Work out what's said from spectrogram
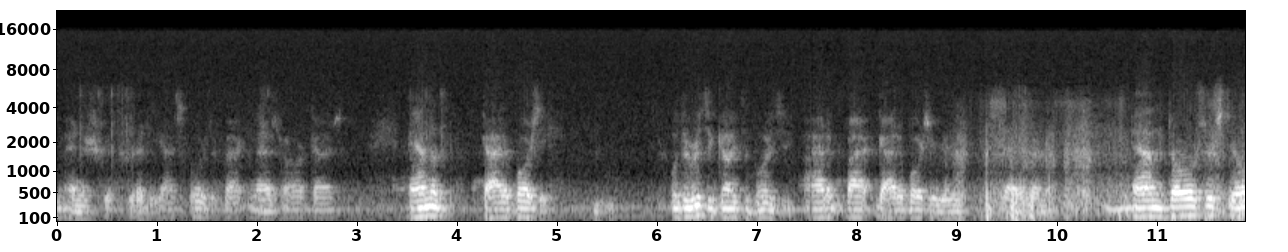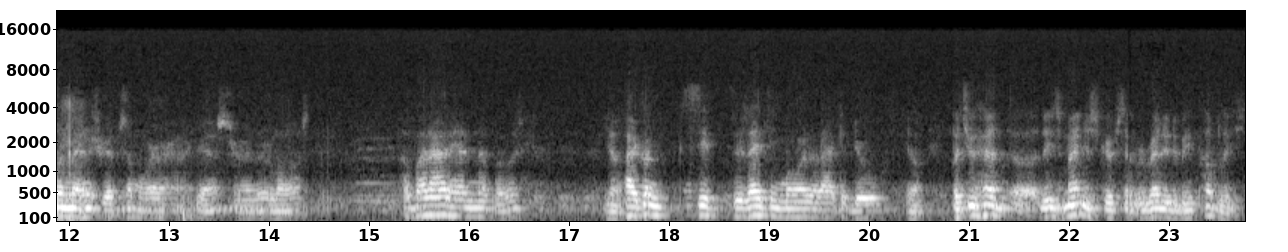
manuscripts ready. I suppose they're back in the National Archives and a guy to Boise. Well, there is a guide to Boise. I had a bi- guide to Boise river. And those are still in manuscript somewhere, I guess, or they're lost. Uh, But I'd had enough of it. Yeah. I couldn't see if there's anything more that I could do. Yeah, but you had uh, these manuscripts that were ready to be published.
